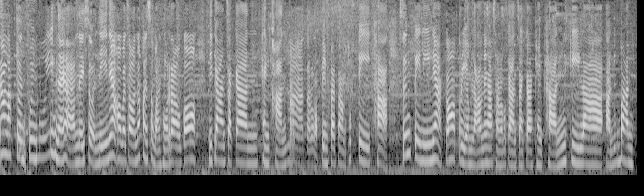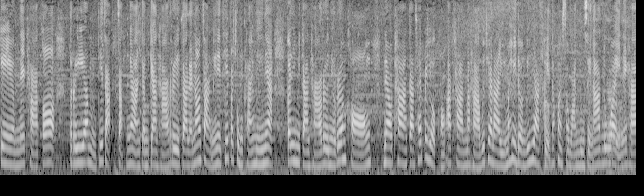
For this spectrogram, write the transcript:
น่ารักเกินปุยมุ้ยนะคะในส่วนนี้เนี่ยอบจนครสวรรค์ของเราก็มีการจัดการแข่งขันครับมาตลอดเป็นประจำทุกปีค่ะ ซึ่งปีนี้เนี่ยก็เตรียมแล้วนะคะสำหรับการจัดการแข่งขันกีฬาอนุบาลเกมนะคะก็เตรียมที่จะจัดงานกันมีการหารือกันและนอกจากนี้ในที่ประชุมครั้งนี้เนี่ยก็ยังมีการหารือในเรื่องของแนวทางการใช้ประโยชน์ของอาคารมหาวิทยาลัย มหิดลวิทยาเขตนครสวรรค์บึงเสนาทด้วยนะคะ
